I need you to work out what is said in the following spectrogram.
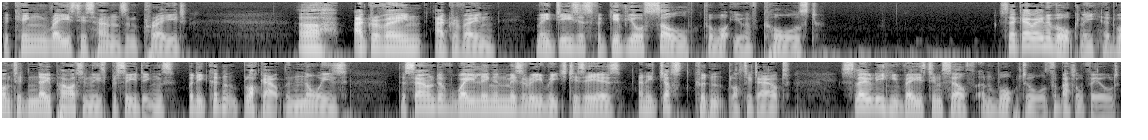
The king raised his hands and prayed. Ah, Agravain, Agravain, may Jesus forgive your soul for what you have caused. Sir Gawain of Orkney had wanted no part in these proceedings, but he couldn't block out the noise. The sound of wailing and misery reached his ears, and he just couldn't blot it out. Slowly he raised himself and walked towards the battlefield.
